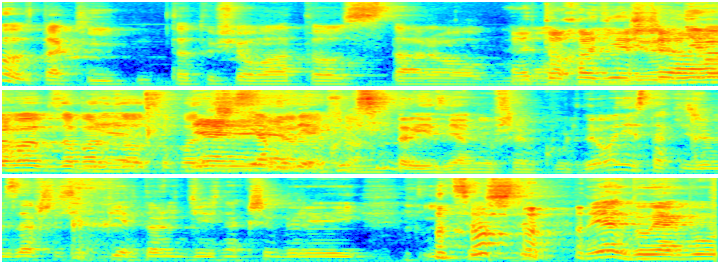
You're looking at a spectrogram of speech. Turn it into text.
No, taki tatusiowato, staro. Ale to chodzi jeszcze nie, o... Nie wiem za bardzo nie, o co chodzi. Nie, nie, ja mówię, Quicksilver jest Januszem, kurde. On jest taki, żeby zawsze się wpierdolić gdzieś na krzywy ryj i coś tam. No jak był, jak było,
